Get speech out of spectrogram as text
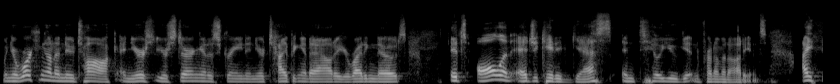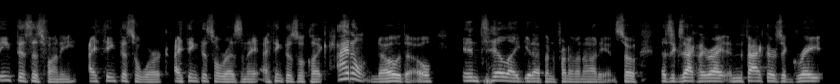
when you're working on a new talk and you're you're staring at a screen and you're typing it out or you're writing notes, it's all an educated guess until you get in front of an audience. I think this is funny. I think this will work. I think this will resonate. I think this will click. I don't know though until I get up in front of an audience. So that's exactly right. And in fact, there's a great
